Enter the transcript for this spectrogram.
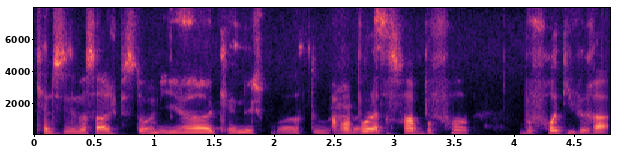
Kennst du diese Massagepistolen? Ja, kenne ich. Ach, du Aber. Bruder, das war bevor, bevor die viral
